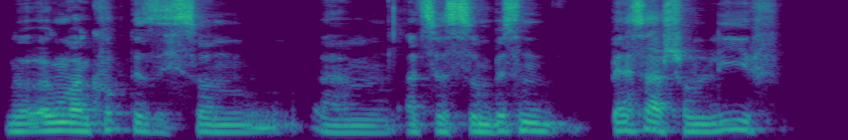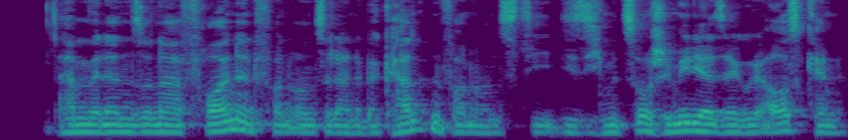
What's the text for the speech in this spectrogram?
nur irgendwann guckte sich so ein, ähm, als es so ein bisschen besser schon lief, haben wir dann so einer Freundin von uns oder einer Bekannten von uns, die, die sich mit Social Media sehr gut auskennt,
